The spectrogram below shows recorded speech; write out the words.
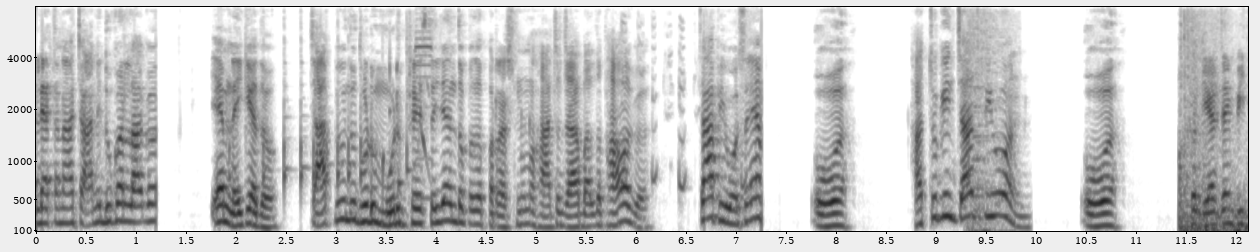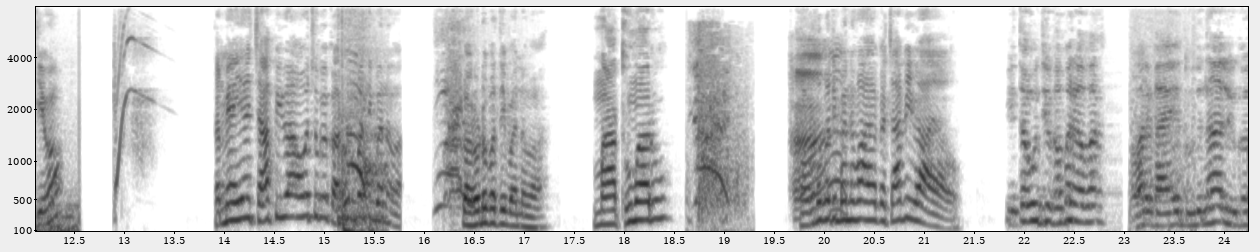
અલ્યા તને આ ચાની દુકાન લાગે? એમ નહીં કહેતો. ચા પીવું તો થોડું મૂડ ફ્રેશ થઈ જાય ને તો પછી પ્રશ્નનો સાચો જવાબ આલ તો ફાવે કે. ચા પીવો છે એમ? ઓહ સાચું કહીને ચા જ પીવો ને. ઓહ તો ઘેર જઈને પીજે હો. તમે અહીંયા ચા પીવા આવો છો કે કરોડપતિ બનવા? કરોડપતિ બનવા. માથું મારું. કરોડપતિ બનવા આવ્યો કે ચા પીવા આવ્યા એ તો હું જે ખબર ખબર અમારે ગાય દૂધ ના લ્યું કે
